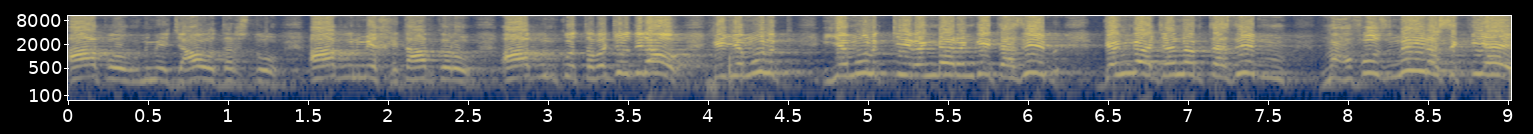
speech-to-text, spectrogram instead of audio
آپ ان میں جاؤ، درس دو۔ آپ ان میں خطاب کرو۔ آپ ان کو توجہ دلاؤ۔ کہ یہ ملک یہ ملک کی رنگا رنگی تہذیب، گنگا جنب تہذیب محفوظ نہیں رہ سکتی ہے۔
